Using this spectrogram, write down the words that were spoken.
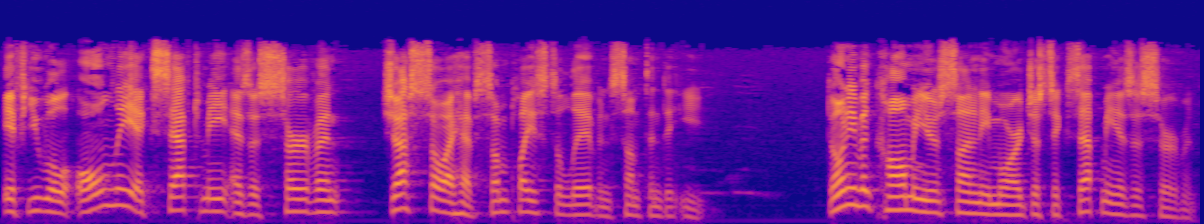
If you will only accept me as a servant, just so I have some place to live and something to eat. Don't even call me your son anymore. Just accept me as a servant.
